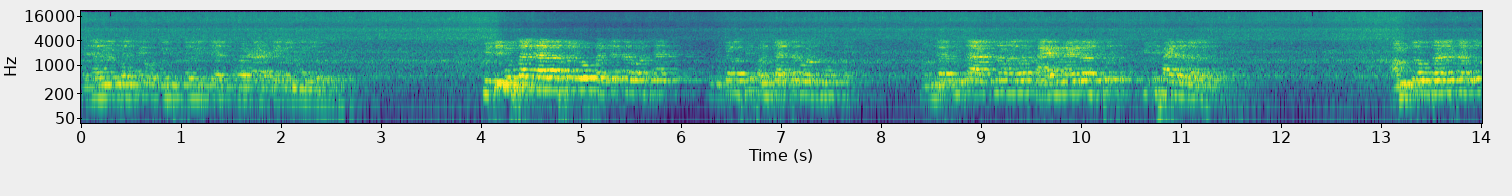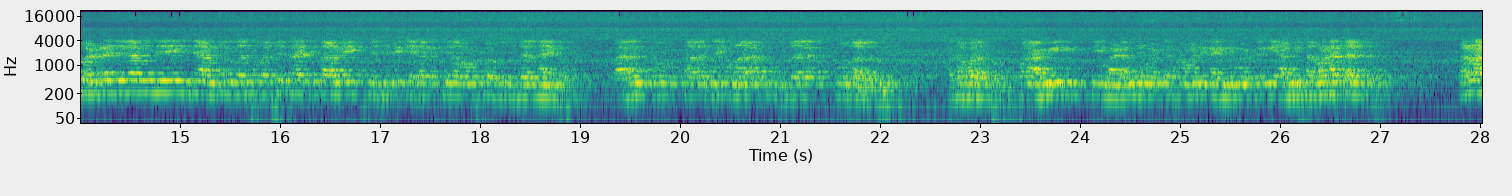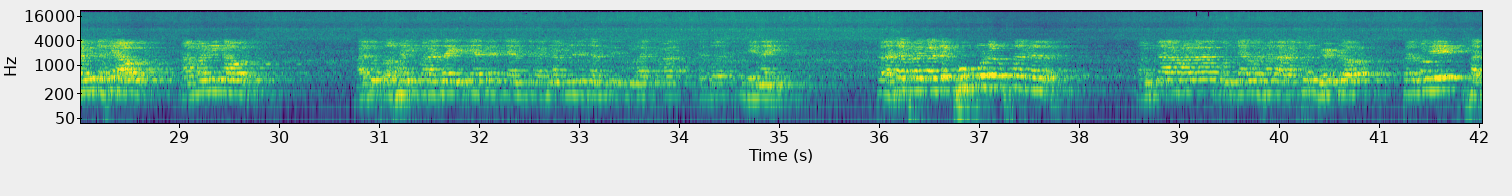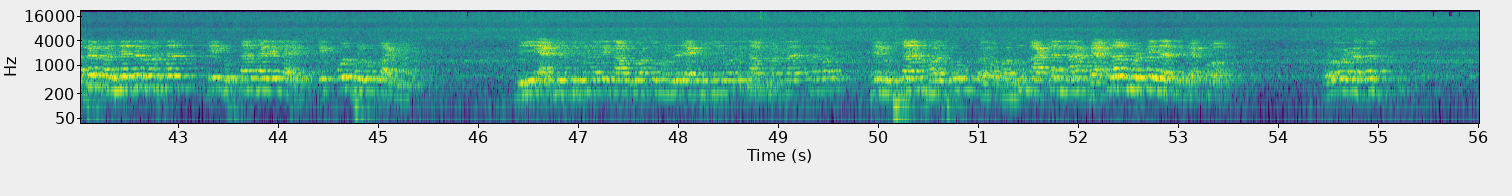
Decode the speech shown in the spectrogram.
त्याच्यानंतर ते ओबीसीचा विचार थर्ड आर्टिकलमध्ये होतं. किती नुकसान झालं असेल हो पंच्याहत्तर वर्षात? पुढच्या वर्षी पंच्याहत्तर वर्ष होतं. समजा तुमचं आरक्षण अगर कायम राहिलं असतं तर किती फायदा झाला? असता? आमचं उदाहरण सांगतो भंडारा जिल्ह्यामध्ये जे आमचं विधानसभा क्षेत्र आहे तिथं आम्ही स्पेसिफिक एका व्यक्तीला वोट करतो दुसऱ्याला नाही करतो. कारण तो चालत नाही कोणाला तो दुसऱ्याला तो चालत नाही. असा फरक पडतो पण आम्ही ते मॅडमने म्हटल्याप्रमाणे काहींनी म्हटलं की आम्ही सर्वांना चालतो. कारण आम्ही तसे आहोत प्रामाणिक आहोत. हा जो प्रामाणिकपणाचा इतिहास आहे ते आमच्या घटनामध्ये सांगते तुम्हाला किंवा त्याचं हे नाही. तर अशा प्रकारचं खूप मोठं नुकसान झालं. आहे समजा आम्हाला दोन चार वर्षात आरक्षण भेटलं तर मग एक सत्तर पंच्याहत्तर वर्षात जे नुकसान झालेलं आहे ते कोण भरून काढणार? मी ॲडमिनिस्ट्रेशनमध्ये काम करतो मंडळी ॲडमिनिस्ट्रेशनमध्ये काम करतात. तर हे नुकसान भरपूर भरून काढताना बॅकलॉग म्हटले जाते बॅकलॉग बरोबर का सर?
